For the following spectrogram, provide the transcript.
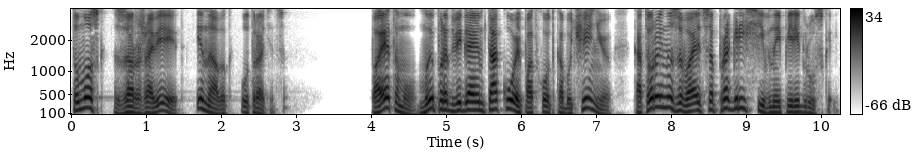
то мозг заржавеет и навык утратится. Поэтому мы продвигаем такой подход к обучению, который называется прогрессивной перегрузкой.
